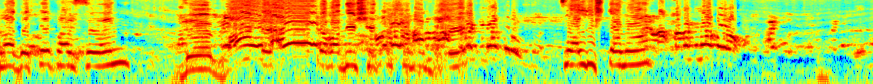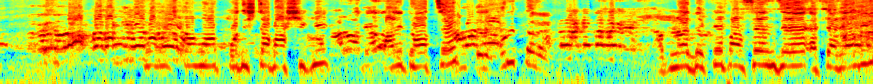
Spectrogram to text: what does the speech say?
আপনারা দেখতে পাচ্ছেন যে ভারতবাদী স্বেচ্ছাসেবক দলের চুয়াল্লিশতম চুয়াল্লিশতম প্রতিষ্ঠা বার্ষিকী পালিত হচ্ছে। আপনারা দেখতে পাচ্ছেন যে একটা র্যালি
